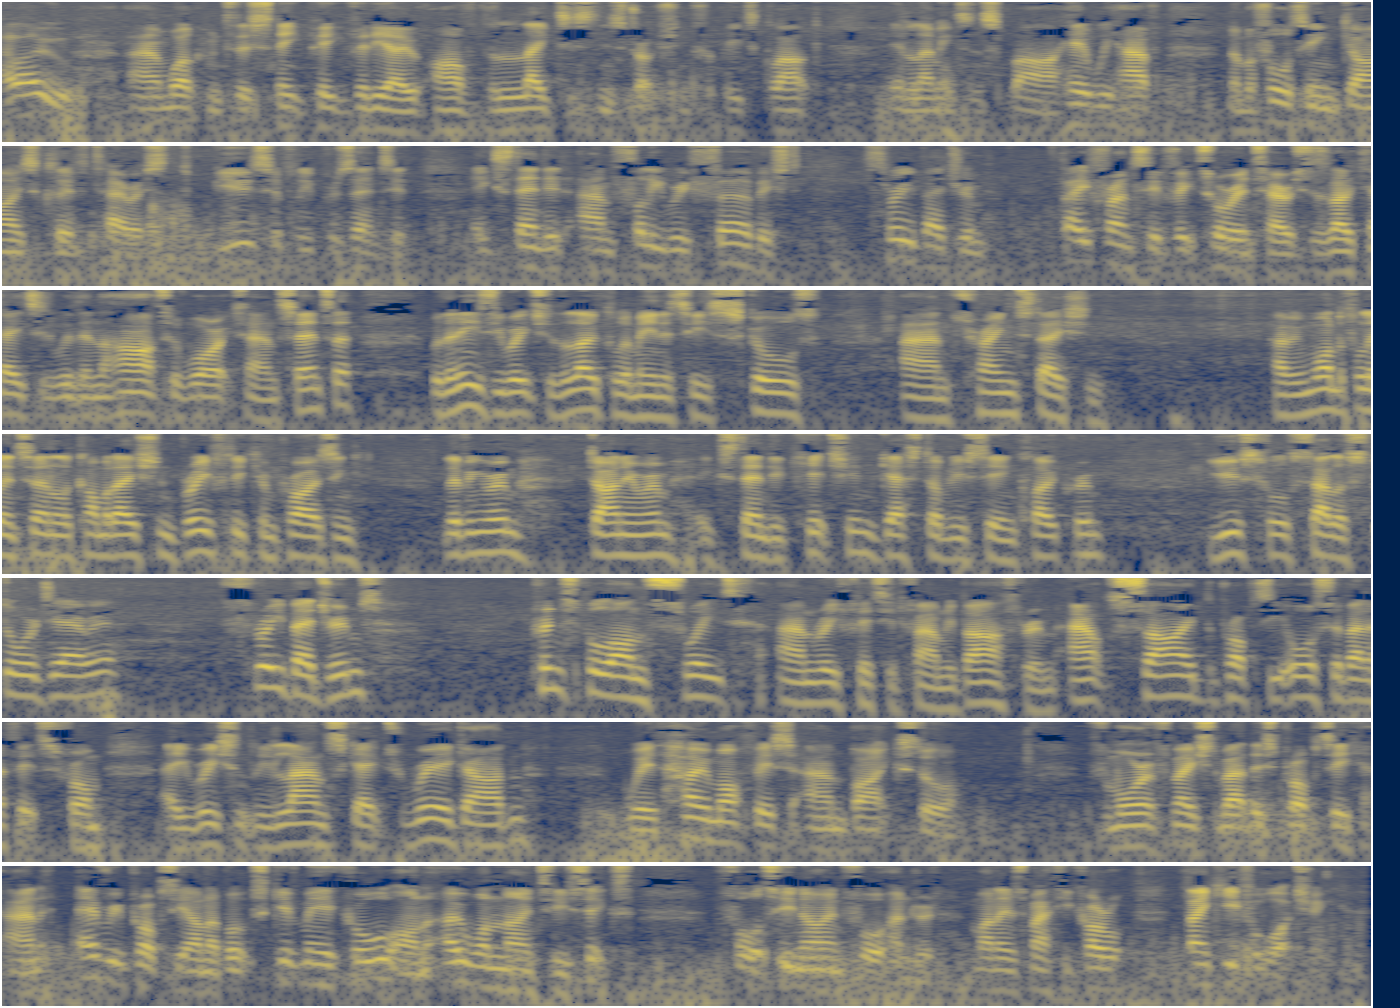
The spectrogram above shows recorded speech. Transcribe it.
Hello and welcome to this sneak peek video of the latest instruction for Peter Clarke in Leamington Spa. Here we have number 14 Guy's Cliff Terrace, beautifully presented, extended and fully refurbished three bedroom bay fronted Victorian terrace is located within the heart of Warwick Town Centre with an easy reach of the local amenities, schools and train station. Having wonderful internal accommodation briefly comprising living room, dining room, extended kitchen, guest WC and cloakroom, useful cellar storage area, three bedrooms, principal ensuite and refitted family bathroom. Outside, the property also benefits from a recently landscaped rear garden with home office and bike store. For more information about this property and every property on our books, give me a call on 01926 429 400. My name is Matthew Correll. Thank you for watching.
